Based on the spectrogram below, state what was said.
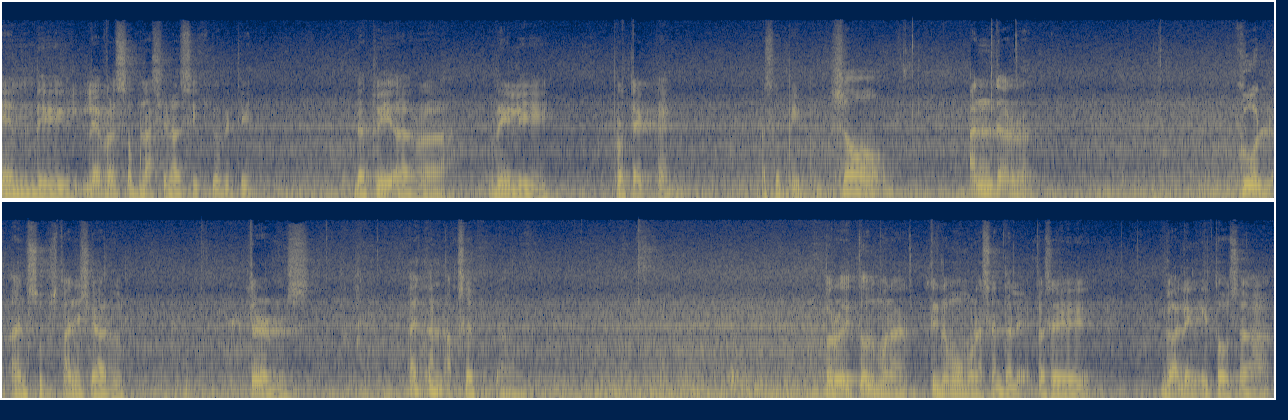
in the levels of national security that we are uh, really protected as a people. So, under good and substantial terms, I can accept that. Pero ito muna, tignan mo muna sandali. Kasi galing ito sa,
